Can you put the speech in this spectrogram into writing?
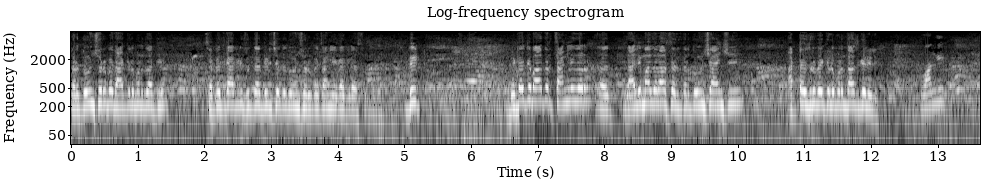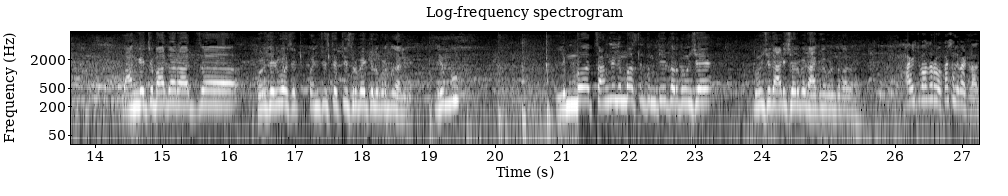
तर दोनशे रुपये दहा किलोपर्यंत जाते. सफेद काकडी सुद्धा दीडशे ते दोनशे रुपये चांगली काकडी असते. बीट. बिटाचे बाजार चांगले जर लालिमा जर असेल तर दोनशे ऐंशी अठ्ठावीस रुपये किलोपर्यंत आज गेलेली. वांगी. वांग्याचे बाजार आज थोडेसे रिवर्स आहेत पंचवीस ते तीस रुपये किलोपर्यंत झालेले. लिंबू. लिंब चांगली लिंब असतील तुमची तर दोनशे दोनशे ते अडीचशे रुपये दहा किलोपर्यंत बाजार आहे. हाईट बाजार हो कशाला भेटला आज?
